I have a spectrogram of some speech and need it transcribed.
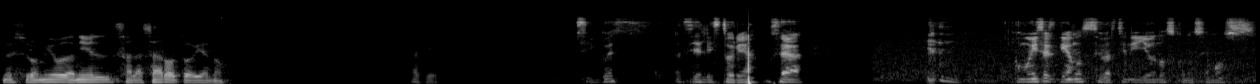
Nuestro amigo Daniel Salazar todavía no. Así es. Sí, pues, así es la historia. O sea, como dices, digamos, Sebastián y yo nos conocemos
